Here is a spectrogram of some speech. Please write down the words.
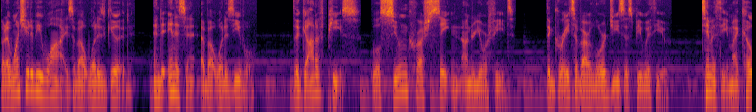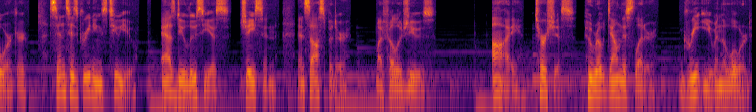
But I want you to be wise about what is good, and innocent about what is evil. The God of peace will soon crush Satan under your feet. The grace of our Lord Jesus be with you. Timothy, my co worker, sends his greetings to you, as do Lucius, Jason, and Sosipater, my fellow Jews. I, Tertius, who wrote down this letter, greet you in the Lord.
